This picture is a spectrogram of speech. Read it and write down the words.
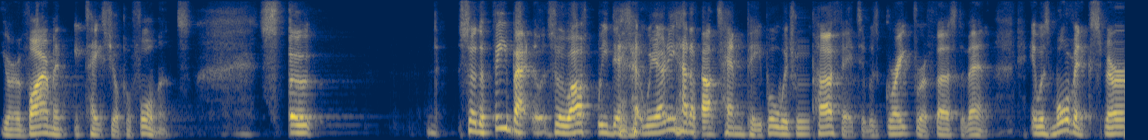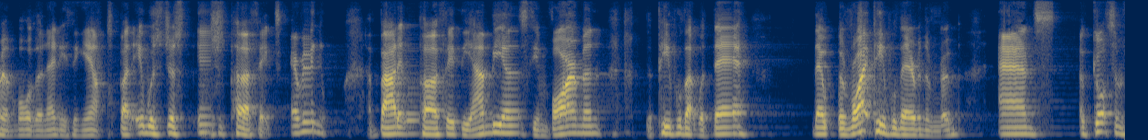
your environment dictates your performance. So so the feedback so after we did we only had about 10 people which was perfect. It was great for a first event. It was more of an experiment more than anything else but it was just it was just perfect. Everything about it was perfect. The ambience the environment the people that were there there were the right people there in the room and i've got some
